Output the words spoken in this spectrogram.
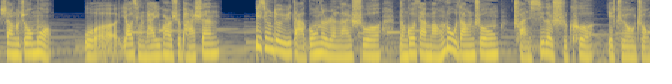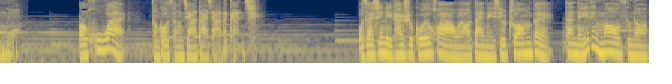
上个周末，我邀请他一块去爬山。毕竟，对于打工的人来说，能够在忙碌当中喘息的时刻也只有周末，而户外能够增加大家的感情。我在心里开始规划，我要带哪些装备，戴哪顶帽子呢？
